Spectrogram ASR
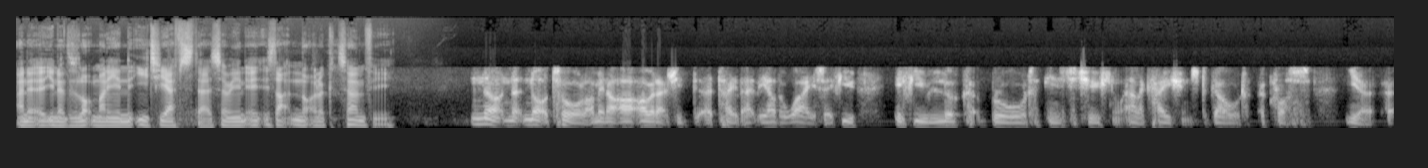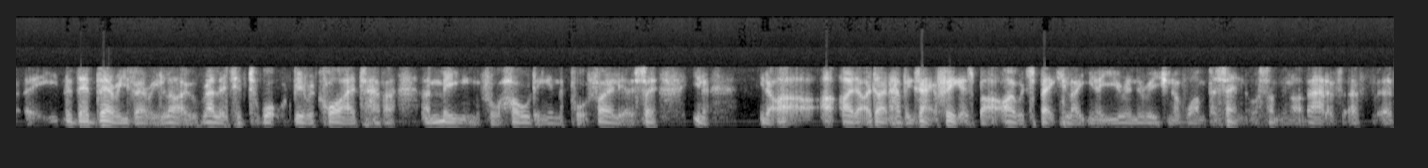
and uh, you know, there's a lot of money in the ETFs there. So I mean, is that not a concern for you? No, no not at all. I mean, I, I would actually uh, take that the other way. So if you if you look at broad institutional allocations to gold across you know, uh, they're very, very low relative to what would be required to have a, a meaningful holding in the portfolio. So, you know, you know, I, I, I, don't have exact figures, but I would speculate, you know, you're in the region of 1% or something like that of, of, of,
